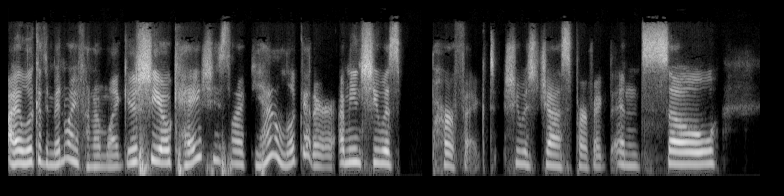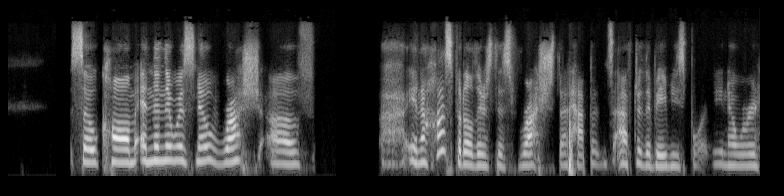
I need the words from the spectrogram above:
I look at the midwife and I'm like, is she okay? She's like, yeah, look at her. I mean, she was perfect. She was just perfect and so, so calm. And then there was no rush of, uh, in a hospital, there's this rush that happens after the baby's born. You know, we're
